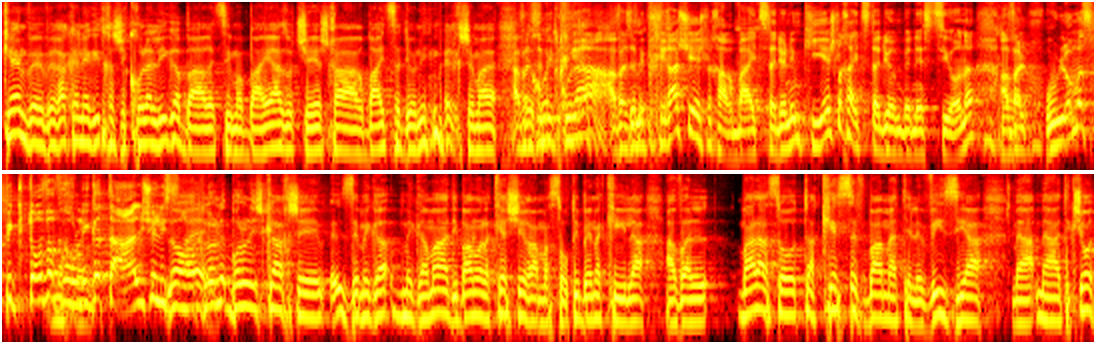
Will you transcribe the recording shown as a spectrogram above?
כן, ורק אני אגיד לך שכל הליגה בארץ עם הבעיה הזאת שיש לך ארבעה אצטדיונים בערך שמה... אבל זה מבחירה, אבל זה מבחירה שיש לך ארבעה אצטדיונים, כי יש לך אצטדיון בנס ציונה, כן. אבל הוא לא מספיק טוב עבור נכון. ליגת העל של ישראל. לא, רק לא, בוא לא נשכח שזה מגמה, דיברנו על הקשר המסורתי בין הקהילה, אבל... מה לעשות, הכסף בא מהטלוויזיה, מה, מהתקשורת,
